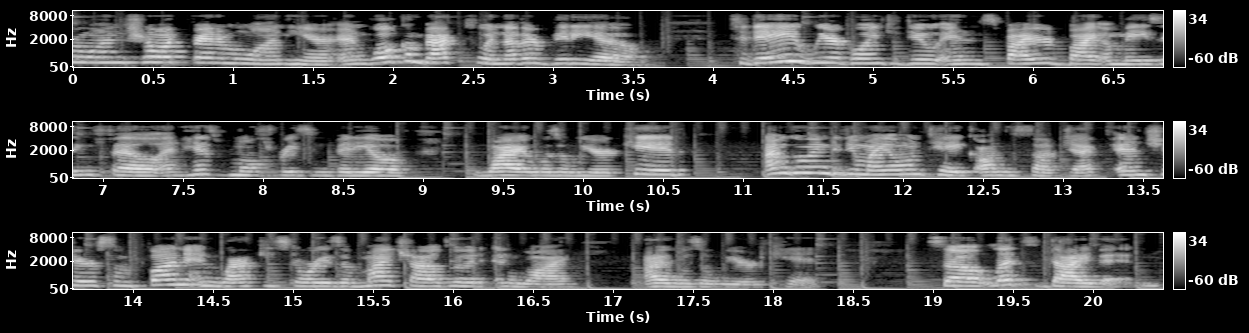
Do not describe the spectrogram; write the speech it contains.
everyone, Sherlock Phantom 1 here, and welcome back to another video. Today we are going to do Inspired by Amazing Phil and his most recent video of why I was a weird kid. I'm going to do my own take on the subject and share some fun and wacky stories of my childhood and why I was a weird kid. So let's dive in.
